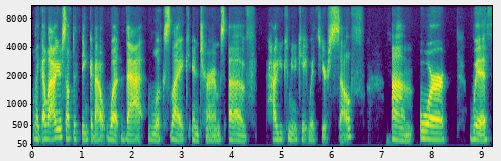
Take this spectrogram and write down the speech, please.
like allow yourself to think about what that looks like in terms of how you communicate with yourself um, or with.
